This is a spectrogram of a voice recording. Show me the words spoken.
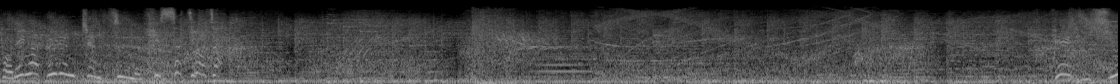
これがグルンちゃん2の必殺技。平時春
